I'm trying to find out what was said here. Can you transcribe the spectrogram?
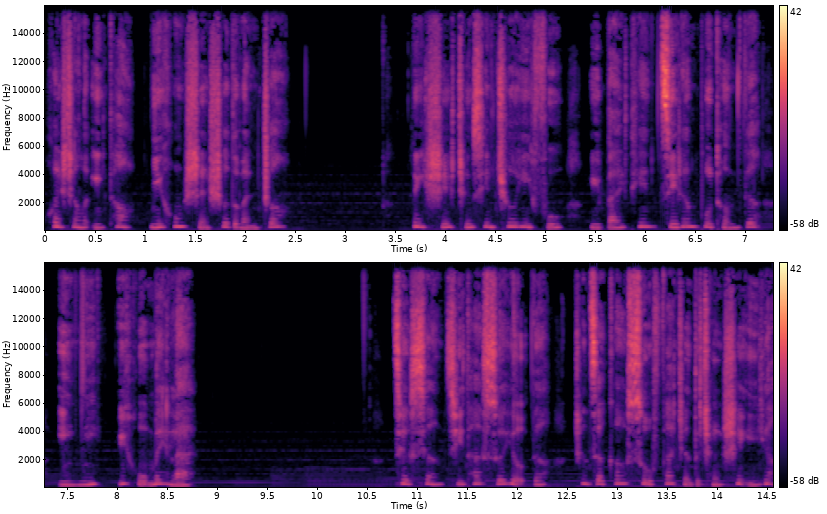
换上了一套霓虹闪烁的晚装，立时呈现出一幅与白天截然不同的旖旎与妩媚来，就像其他所有的正在高速发展的城市一样。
